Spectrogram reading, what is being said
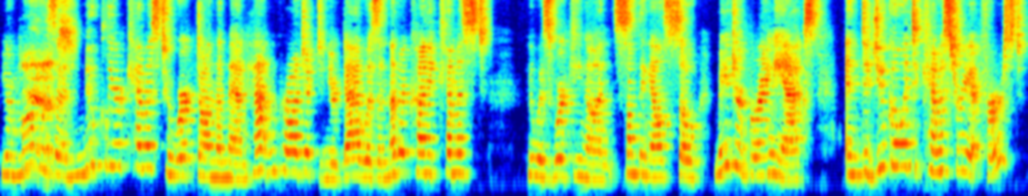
Your mom was a nuclear chemist who worked on the Manhattan Project, and your dad was another kind of chemist who was working on something else. So, major brainiacs. And did you go into chemistry at first?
